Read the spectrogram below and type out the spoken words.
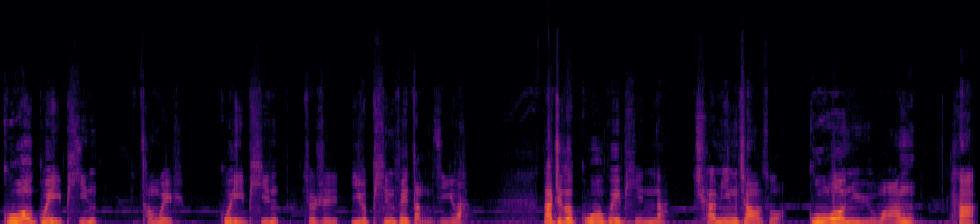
郭贵嫔腾位置。贵嫔就是一个嫔妃等级了。那这个郭贵嫔呢，全名叫做。郭女王，哈，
